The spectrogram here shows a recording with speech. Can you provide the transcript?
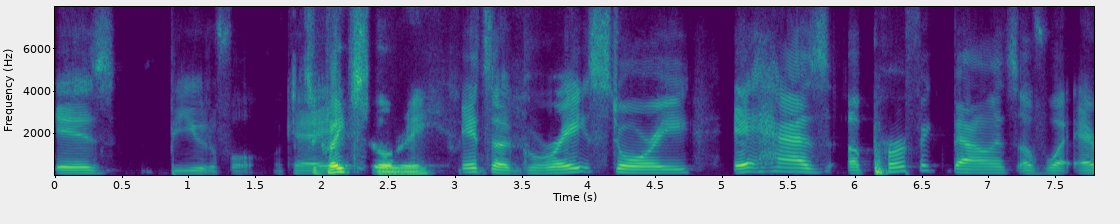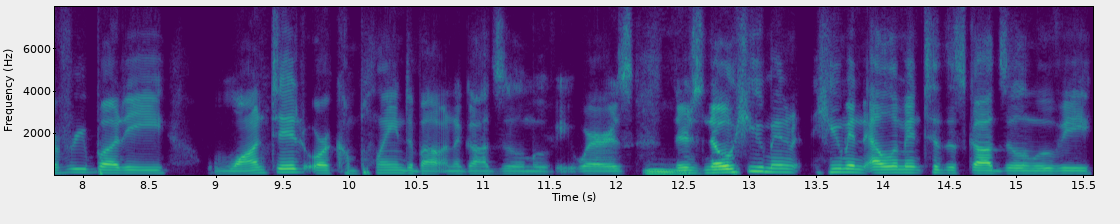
is beautiful okay It's a great story. it's a great story it has a perfect balance of what everybody wanted or complained about in a godzilla movie whereas Mm. there's no human human element to this godzilla movie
